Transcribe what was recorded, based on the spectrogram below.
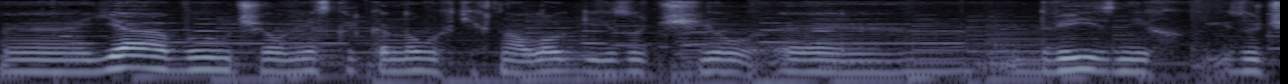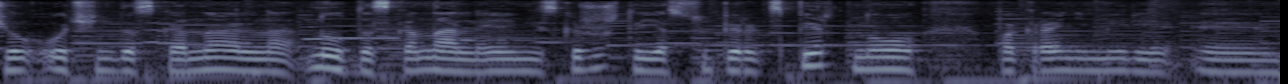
Э, я выучил несколько новых технологий, изучил э, две из них, изучил очень досконально. Ну, досконально я не скажу, что я супер эксперт, но, по крайней мере, э,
